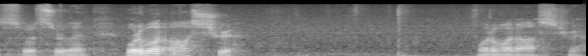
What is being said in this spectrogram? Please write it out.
Switzerland. What about Austria? What about Austria?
